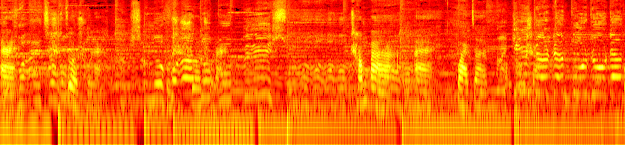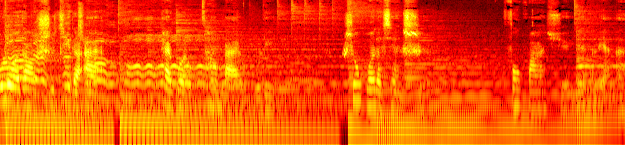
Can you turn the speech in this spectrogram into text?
爱是做出来的，不是说出来的。常把爱挂在口头上。不落到实际的爱，太过苍白无力。生活的现实，风花雪月的恋爱，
